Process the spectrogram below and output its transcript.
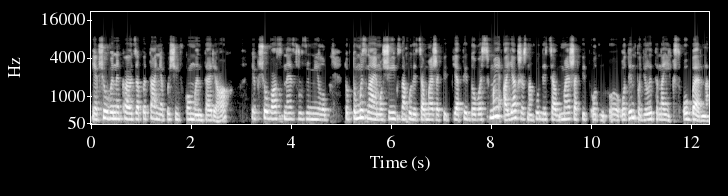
Якщо виникають запитання, пишіть в коментарях, якщо вас не зрозуміло. Тобто ми знаємо, що х знаходиться в межах від 5 до 8, а як же знаходиться в межах від 1 поділити на х? Оберна.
